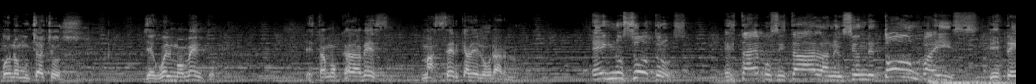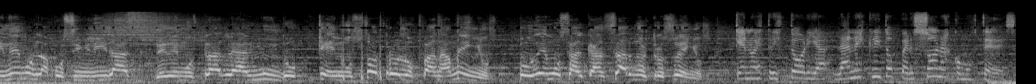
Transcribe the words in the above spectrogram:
Bueno, muchachos, llegó el momento. Estamos cada vez más cerca de lograrlo. En nosotros está depositada la nación de todo un país. Y tenemos la posibilidad de demostrarle al mundo que nosotros los panameños podemos alcanzar nuestros sueños. Que nuestra historia la han escrito personas como ustedes,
